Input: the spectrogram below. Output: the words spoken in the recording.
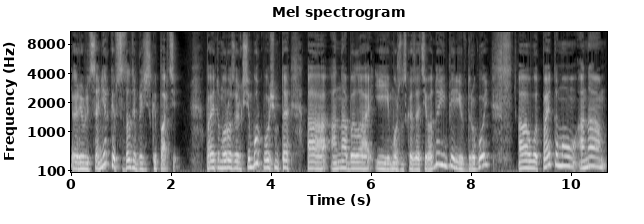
революционеркой в социал-демократической партии. Поэтому Роза Люксембург, в общем-то, а, она была и, можно сказать, и в одной империи, и в другой, а вот, поэтому она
